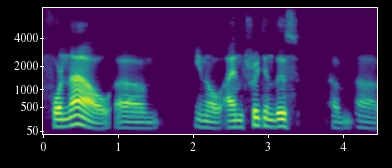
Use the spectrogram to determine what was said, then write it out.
for now um, you know I'm treating this um, uh,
